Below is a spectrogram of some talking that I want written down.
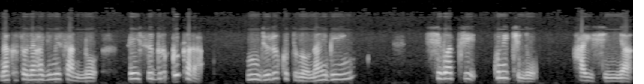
中曽根はじめさんのフェイスブックからんじゅることのないびん。4月9日の配信や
